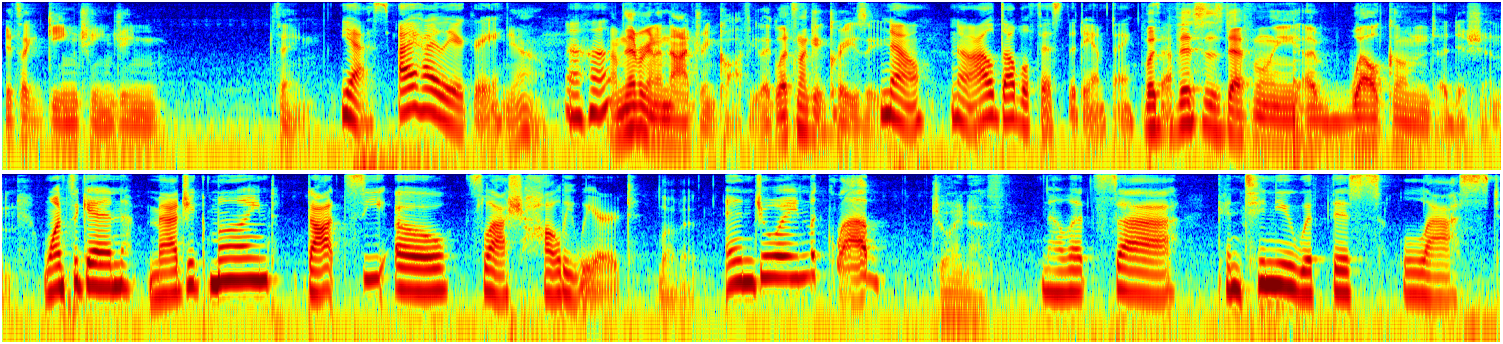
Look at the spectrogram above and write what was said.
It's like a game changing thing. Yes, I highly agree. Yeah. Uh-huh. I'm never gonna not drink coffee. Like let's not get crazy. No, no, I'll double fist the damn thing. But So. this is definitely a welcomed addition. once again, magicmind.co slash hollyweird. Love it. And join the club. Join us. Now let's uh, continue with this last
